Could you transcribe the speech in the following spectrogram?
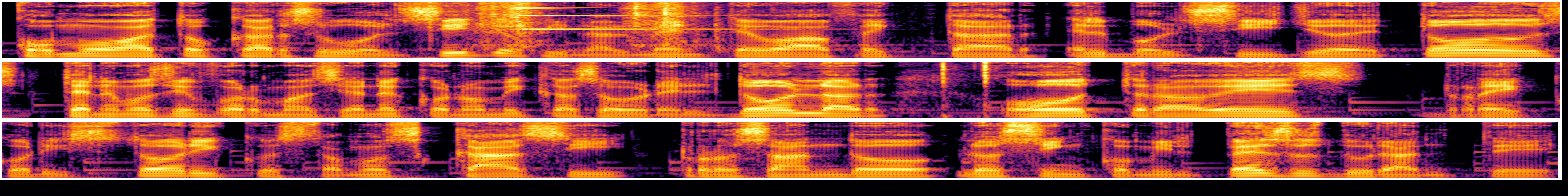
cómo va a tocar su bolsillo, finalmente va a afectar el bolsillo de todos. Tenemos información económica sobre el dólar, otra vez récord histórico, estamos casi rozando los 5 mil pesos durante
